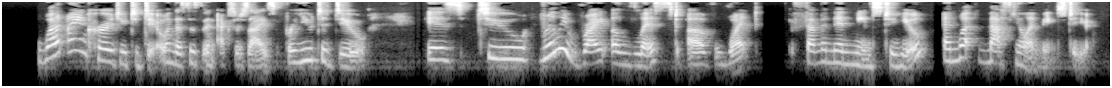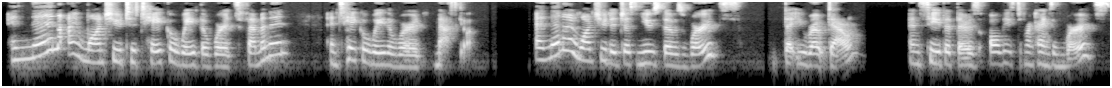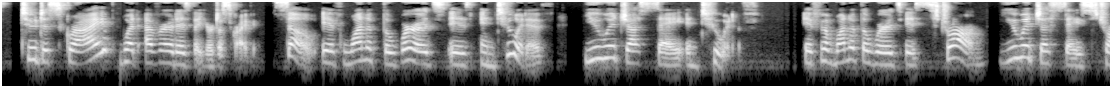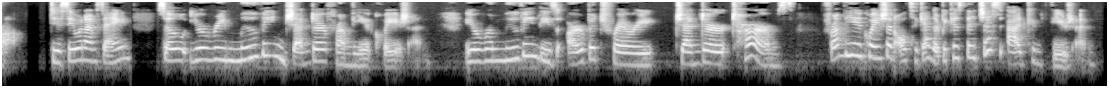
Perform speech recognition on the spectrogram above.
what I encourage you to do, and this is an exercise for you to do, is to really write a list of what feminine means to you and what masculine means to you. And then I want you to take away the words feminine and take away the word masculine. And then I want you to just use those words that you wrote down and see that there's all these different kinds of words to describe whatever it is that you're describing. So if one of the words is intuitive, you would just say intuitive. If one of the words is strong, you would just say strong. Do you see what I'm saying? So you're removing gender from the equation. You're removing these arbitrary gender terms from the equation altogether because they just add confusion.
